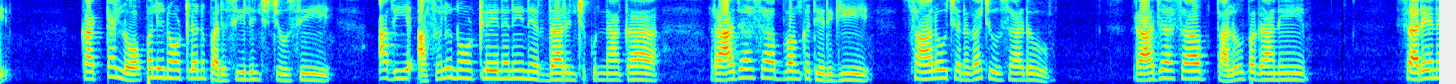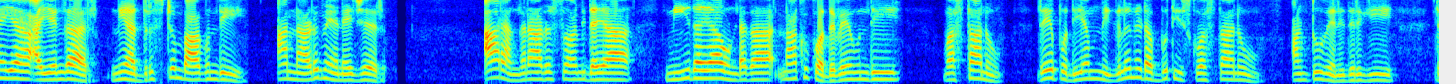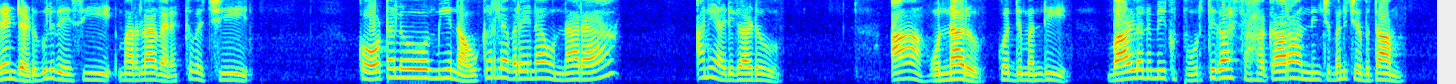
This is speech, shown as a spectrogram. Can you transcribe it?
కట్ట లోపలి నోట్లను పరిశీలించి చూసి అవి అసలు నోట్లేనని నిర్ధారించుకున్నాక రాజాసాబ్ వంక తిరిగి సాలోచనగా చూశాడు. రాజాసాబ్ తలూపగానే సరేనయ్యా అయ్యంగార్ నీ అదృష్టం బాగుంది అన్నాడు మేనేజర్. ఆ రంగనాథస్వామి దయ మీ దయ ఉండగా నాకు కొదవే ఉంది. వస్తాను రేపు ఉదయం మిగిలిన డబ్బు తీసుకువస్తాను అంటూ వెనుదిరిగి రెండడుగులు వేసి మరలా వెనక్కి వచ్చి కోటలో మీ నౌకర్లు ఎవరైనా ఉన్నారా? అని అడిగాడు. ఆ ఉన్నారు కొద్దిమంది. వాళ్ళను మీకు పూర్తిగా సహకారం అందించమని చెబుతాం.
